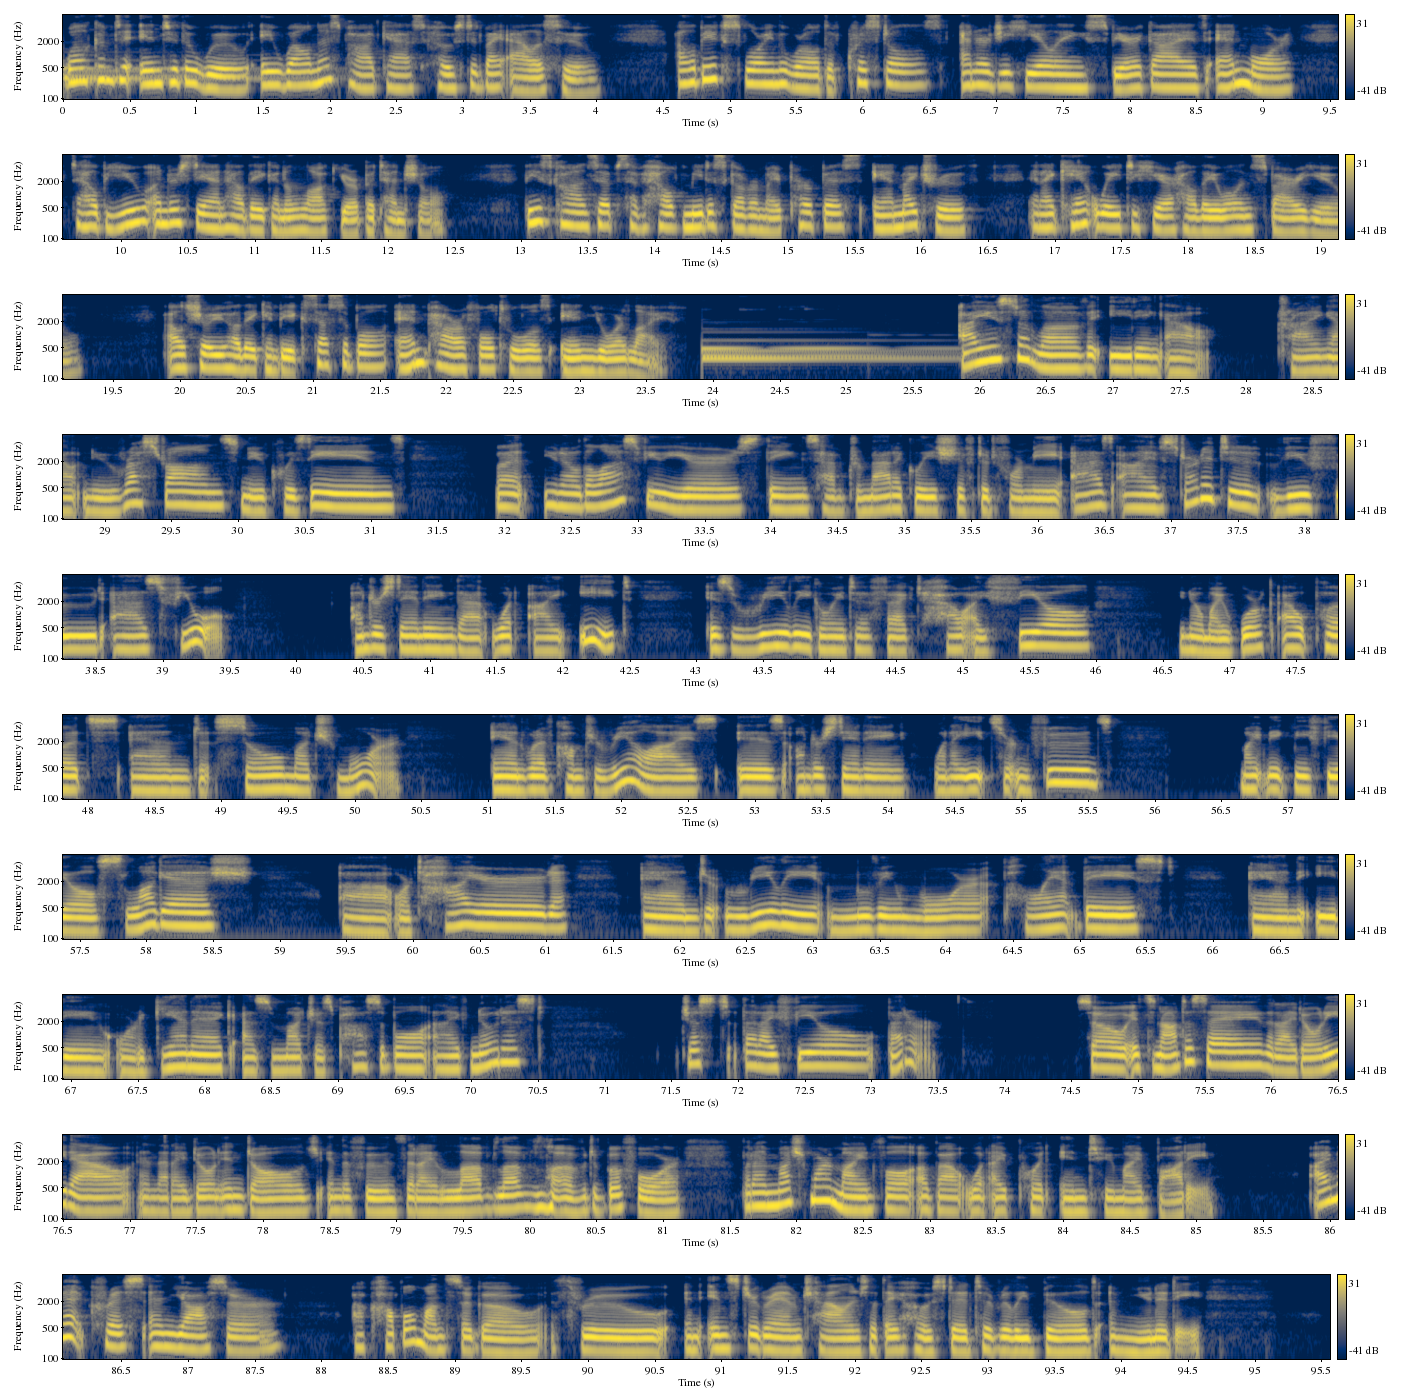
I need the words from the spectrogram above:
Welcome to Into the Woo, a wellness podcast hosted by Alice Hu. I'll be exploring the world of crystals, energy healing, spirit guides, and more to help you understand how they can unlock your potential. These concepts have helped me discover my purpose and my truth, and I can't wait to hear how they will inspire you. I'll show you how they can be accessible and powerful tools in your life. I used to love eating out trying out new restaurants, new cuisines. But, you know, the last few years, things have dramatically shifted for me as I've started to view food as fuel, understanding that what I eat is really going to affect how I feel, you know, my work outputs, and so much more. And what I've come to realize is understanding when I eat certain foods, might make me feel sluggish uh, or tired, and really moving more plant based and eating organic as much as possible. And I've noticed just that I feel better. So it's not to say that I don't eat out and that I don't indulge in the foods that I loved, loved, loved before, but I'm much more mindful about what I put into my body. I met Chris and Yasser a couple months ago through an Instagram challenge that they hosted to really build immunity.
